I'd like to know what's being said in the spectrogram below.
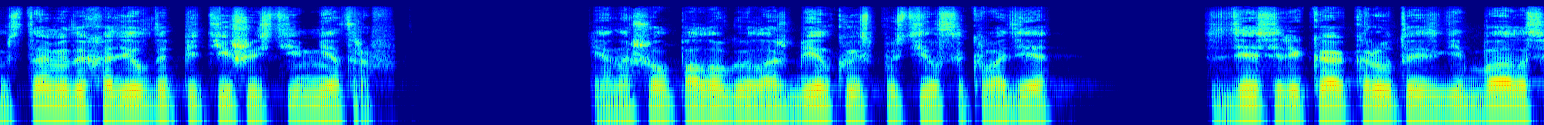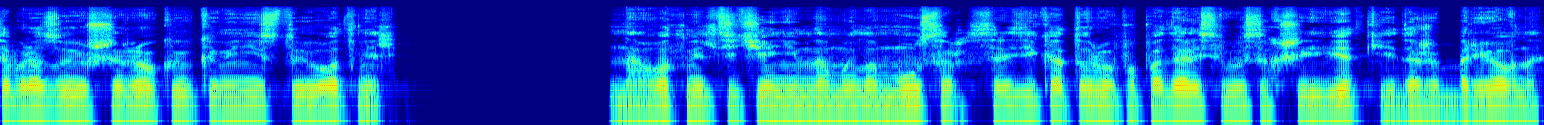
местами доходил до 5-6 метров. Я нашел пологую ложбинку и спустился к воде. Здесь река круто изгибалась, образуя широкую каменистую отмель. На отмель течением намыло мусор, среди которого попадались высохшие ветки и даже бревна.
